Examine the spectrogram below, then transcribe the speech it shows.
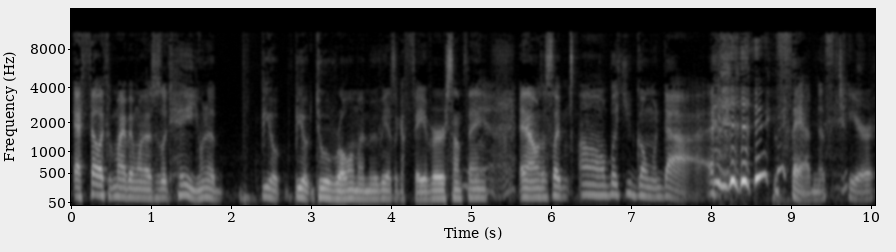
I felt like it might have been one of those. Was like, hey, you want to be, a, be do a role in my movie as like a favor or something? Yeah. And I was just like, oh, but you gonna die. Sadness here.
